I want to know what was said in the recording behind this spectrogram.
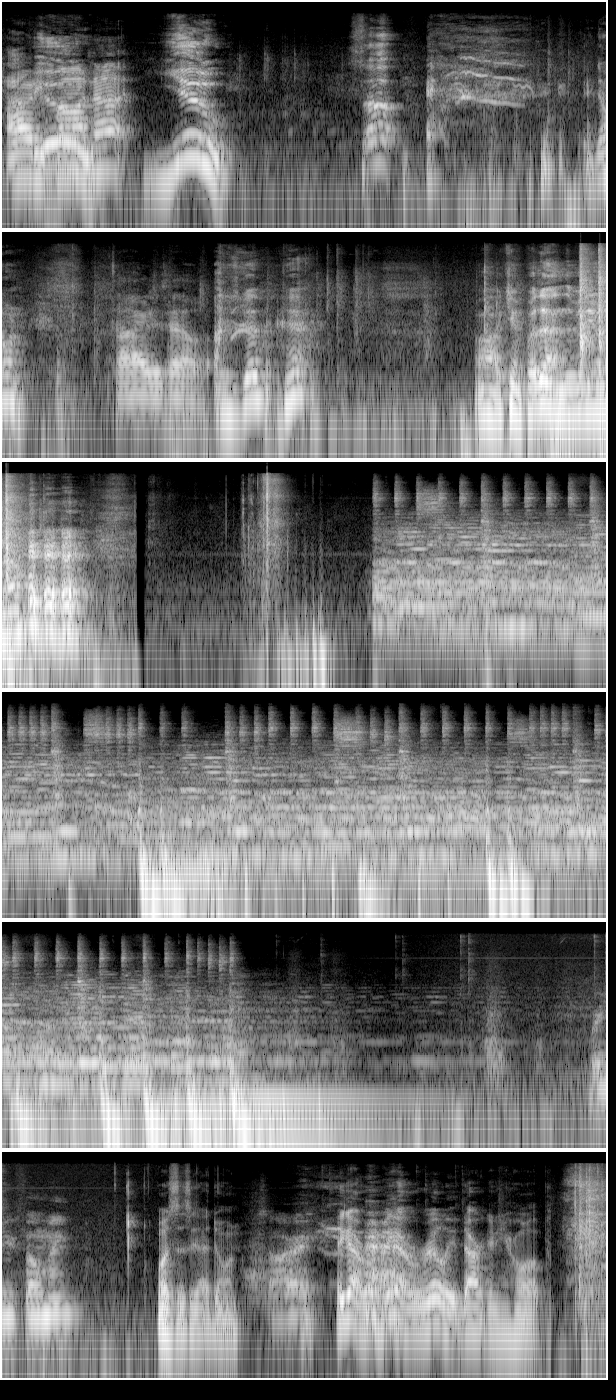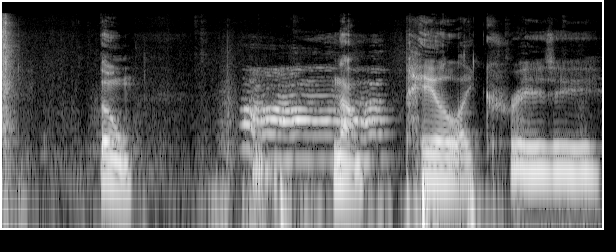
Howdy, You. partner. You. What's up? you doing? Tired as hell. It's good. Yeah. Oh, I can't put that in the video now. Were you filming? What's this guy doing? Sorry. It got it got really dark in here. Hold up. Boom. Now I'm pale like crazy.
